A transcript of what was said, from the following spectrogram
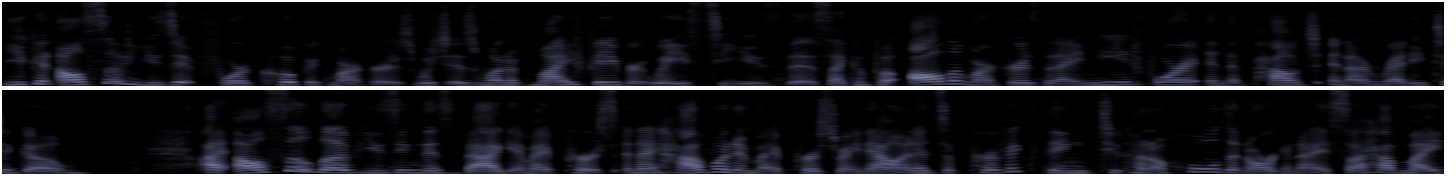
You can also use it for Copic markers, which is one of my favorite ways to use this. I can put all the markers that I need for it in the pouch and I'm ready to go. I also love using this bag in my purse, and I have one in my purse right now, and it's a perfect thing to kind of hold and organize. So I have my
